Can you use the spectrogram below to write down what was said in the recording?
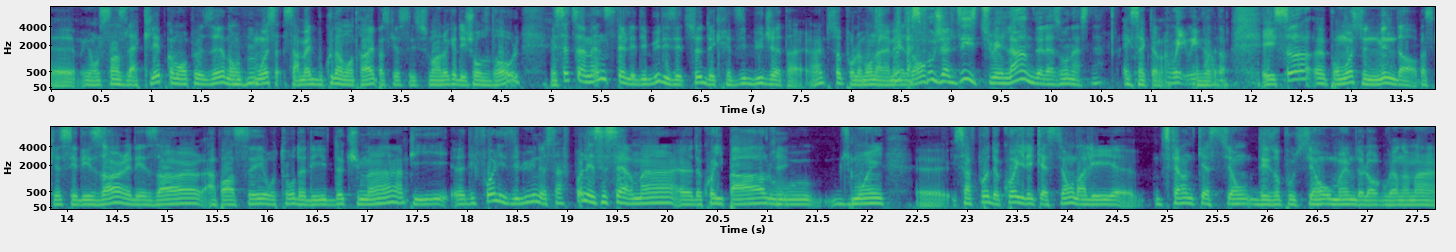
euh, ils ont le sens de la clip, comme on peut dire. Donc, moi, ça, ça m'aide beaucoup dans mon travail parce que c'est souvent là qu'il y a des choses drôles. Mais cette semaine, c'était le début des études de crédit budgétaire. Hein, Puis ça, pour le monde à la Oui, parce maison. qu'il faut que je le dise, tu es l'âme de la zone ASNAP. Exactement. Oui, oui, Exactement. pardon. Et ça, euh, pour moi, c'est une mine d'or parce que c'est des heures et des heures à passer autour de des documents. Puis euh, des fois, les élus ne savent pas nécessairement euh, de quoi ils parlent ou du moins euh, ils savent pas de quoi il est question dans les euh, différentes questions des oppositions ou même de leur gouvernement.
